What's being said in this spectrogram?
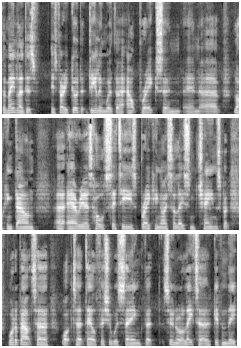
the mainland is is very good at dealing with uh, outbreaks and, and uh, locking down uh, areas, whole cities, breaking isolation chains. But what about uh, what uh, Dale Fisher was saying that sooner or later, given the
